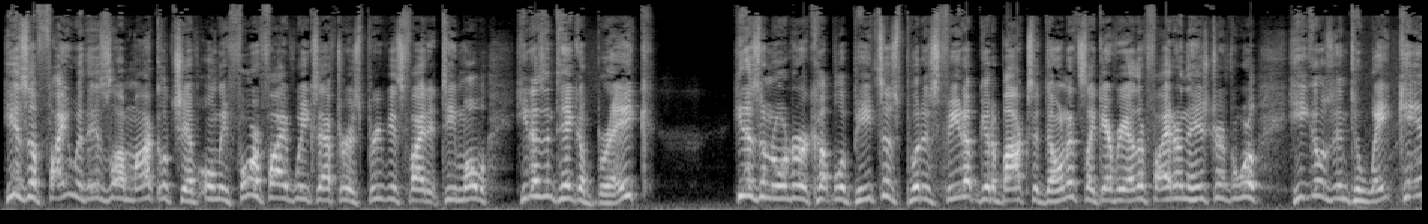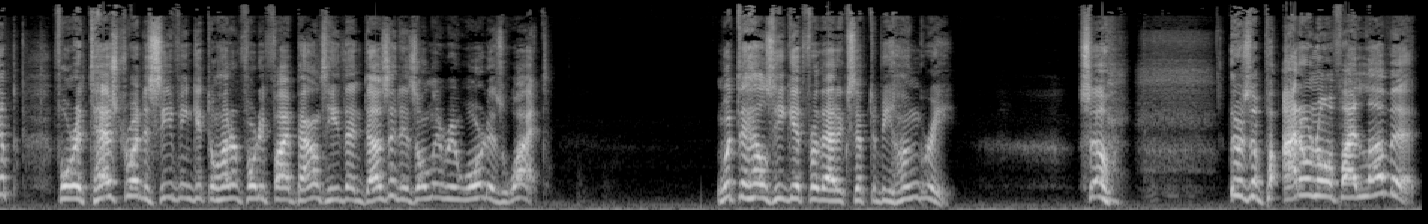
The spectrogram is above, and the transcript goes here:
He has a fight with Islam Makhachev only four or five weeks after his previous fight at T-Mobile. He doesn't take a break. He doesn't order a couple of pizzas, put his feet up, get a box of donuts like every other fighter in the history of the world. He goes into weight camp for a test run to see if he can get to 145 pounds. He then does it. His only reward is what? What the hell's he get for that except to be hungry? So there's a, I don't know if I love it.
